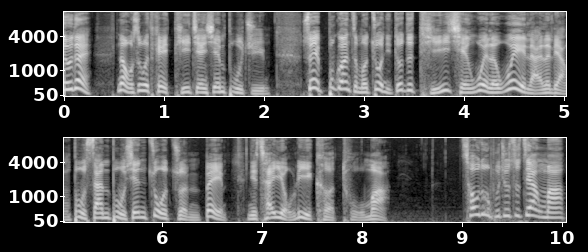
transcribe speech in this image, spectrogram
对不对？那我是不是可以提前先布局？所以不管怎么做，你都是提前为了未来的两步三步先做准备，你才有利可图嘛。操作不就是这样吗？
